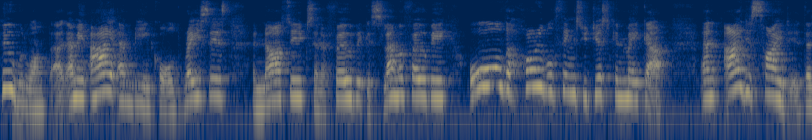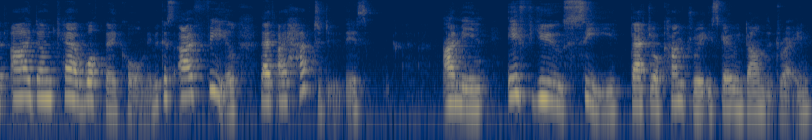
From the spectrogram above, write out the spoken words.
Who would want that? I mean, I am being called racist, a Nazi, xenophobic, Islamophobic, all the horrible things you just can make up. And I decided that I don't care what they call me because I feel that I have to do this. I mean, if you see that your country is going down the drain,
